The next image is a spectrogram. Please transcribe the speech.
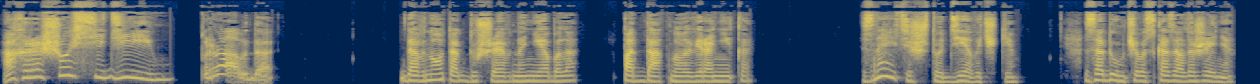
а хорошо сидим, правда?» «Давно так душевно не было», — поддакнула Вероника. «Знаете что, девочки?» — задумчиво сказала Женя.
